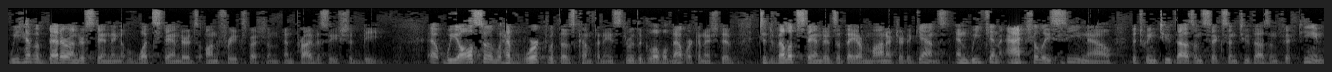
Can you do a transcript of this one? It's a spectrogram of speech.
we have a better understanding of what standards on free expression and privacy should be. Uh, we also have worked with those companies through the Global Network Initiative to develop standards that they are monitored against. And we can actually see now, between 2006 and 2015,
